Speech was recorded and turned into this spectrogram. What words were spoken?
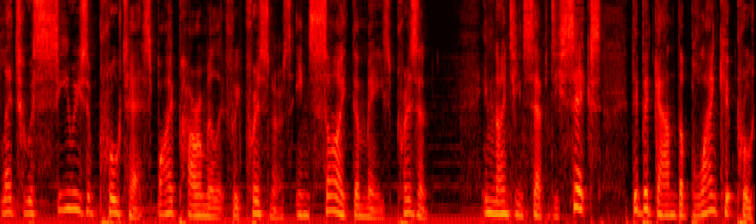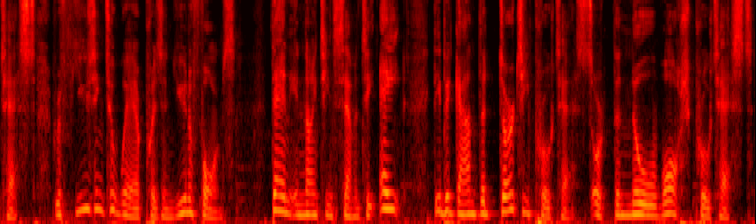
led to a series of protests by paramilitary prisoners inside the Maze prison. In 1976, they began the blanket protests, refusing to wear prison uniforms. Then in 1978, they began the dirty protests, or the no wash protests,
